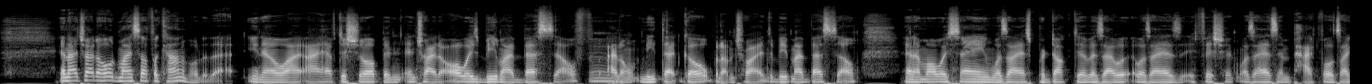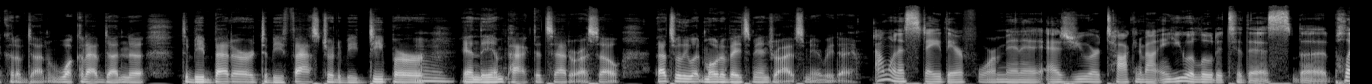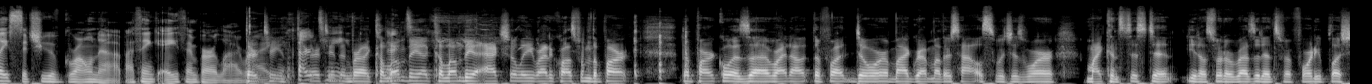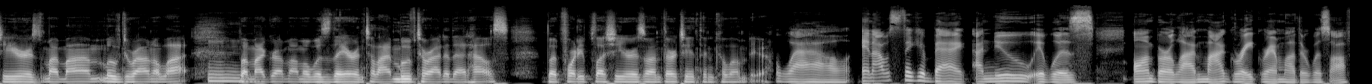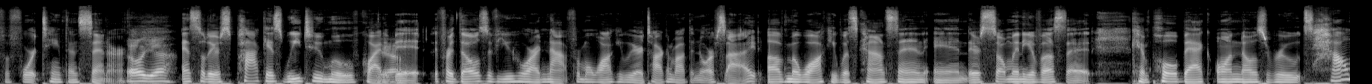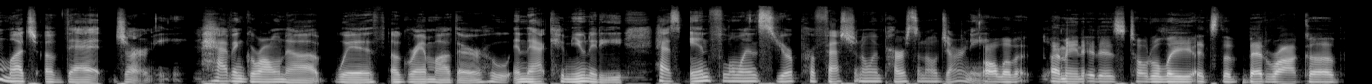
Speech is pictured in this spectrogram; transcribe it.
And I try to hold myself accountable to that. You know, I, I have to show up and, and, try to always be my best self. Mm. I don't meet that goal, but I'm trying to be my best self. And I'm always saying, was I as productive as I was I as efficient? Was I as impactful as I could have done? What could I have done to, to be better, to be faster, to be deeper mm. in the impact, et cetera? So that's really what motivates me and drives me every day. I want to stay there for a minute as you are talking about, and you alluded to this, the place that you have grown up. I think 8th and Burleigh, right? 13th. 13th, and. Columbia, Columbia, actually, right across from the park. the park was uh, right out the front door of my grandmother's house, which is where my consistent, you know, sort of residence for 40 plus years. My mom moved around a lot, mm. but my grandmama was there until I moved her out of that house. But 40 plus years on 13th and Columbia. Wow. And I was thinking back back, I knew it was on Burleigh. My great grandmother was off of 14th and Center. Oh, yeah. And so there's pockets. We too move quite yeah. a bit. For those of you who are not from Milwaukee, we are talking about the north side of Milwaukee, Wisconsin. And there's so many of us that can pull back on those roots. How much of that journey, having grown up with a grandmother who in that community has influenced your professional and personal journey? All of it. I mean, it is totally, it's the bedrock of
